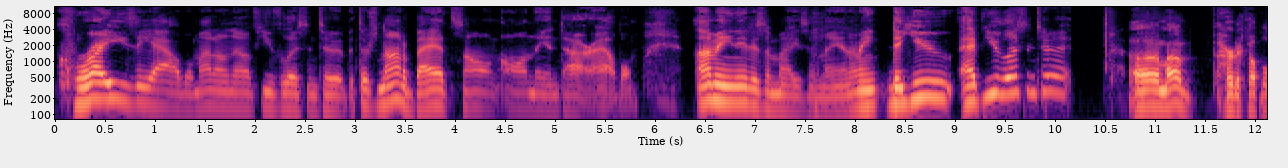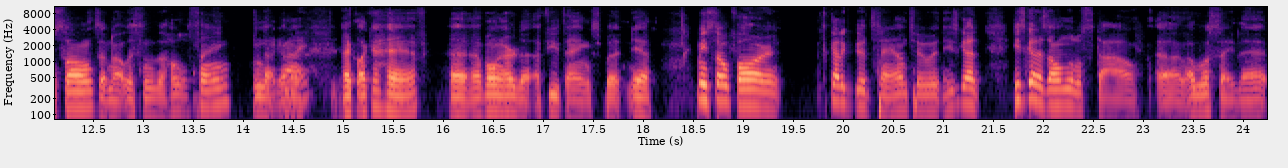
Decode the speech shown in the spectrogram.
crazy album. I don't know if you've listened to it, but there's not a bad song on the entire album. I mean, it is amazing, man. I mean, do you have you listened to it? Um, I've heard a couple songs. I've not listened to the whole thing. I'm not gonna right. act like I have. Uh, I've only heard a, a, few things, but yeah. I mean, so far it's got a good sound to it. He's got he's got his own little style. Uh, I will say that.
